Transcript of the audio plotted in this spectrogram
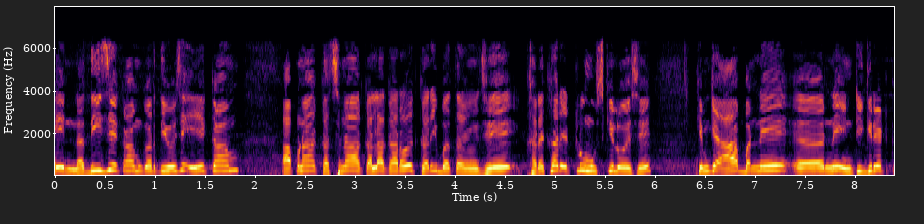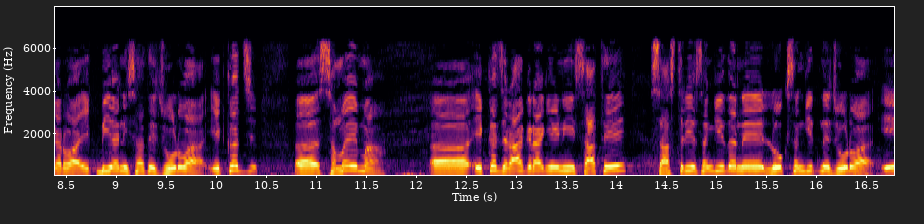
એ નદી જે કામ કરતી હોય છે, એ કામ આપણા કચ્છના કલાકારોએ કરી બતાવ્યું જે ખરેખર એટલું મુશ્કેલ હોય છે કેમ કે આ બંનેને ઇન્ટિગ્રેટ કરવા, એકબીજાની સાથે જોડવા, એક જ સમયમાં એક જ રાગ રાગીણી સાથે શાસ્ત્રીય સંગીત અને લોક સંગીતને જોડવા એ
